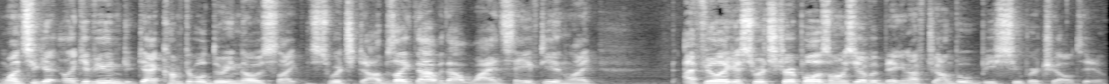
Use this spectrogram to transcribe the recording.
once you get like if you can get comfortable doing those like switch dubs like that without wide safety and like I feel like a switch triple as long as you have a big enough jump it would be super chill too.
